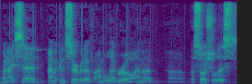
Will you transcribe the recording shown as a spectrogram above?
when I said, I'm a conservative, I'm a liberal, I'm a, a socialist,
